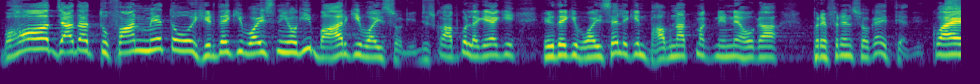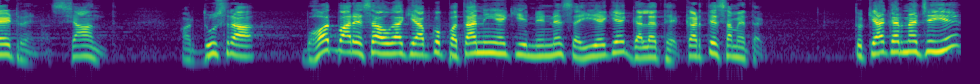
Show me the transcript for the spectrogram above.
बहुत ज़्यादा तूफ़ान में तो हृदय की वॉइस नहीं होगी, बाहर की वॉइस होगी। जिसको आपको लगेगा कि हृदय की वॉइस है, लेकिन भावनात्मक निर्णय होगा प्रेफरेंस होगा, इत्यादि। क्वाइट रहना, शांत। और दूसरा, बहुत बार ऐसा होगा कि आपको पता नहीं है कि निर्णय सही है कि गलत है, करते समय तक। तो क्या करना चाहिए?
